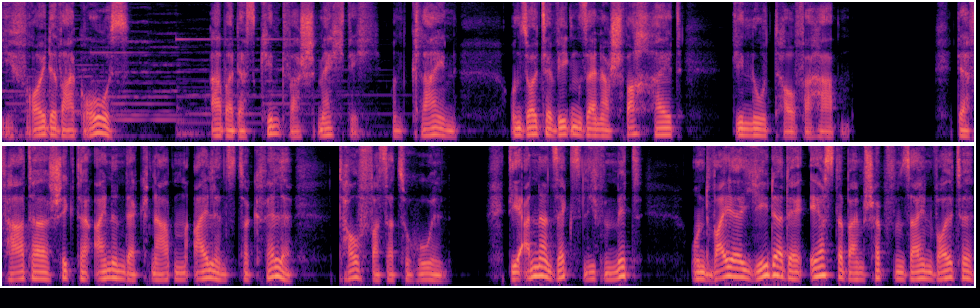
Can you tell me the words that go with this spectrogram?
Die Freude war groß, aber das Kind war schmächtig und klein und sollte wegen seiner Schwachheit die Nottaufe haben. Der Vater schickte einen der Knaben eilends zur Quelle, Taufwasser zu holen. Die anderen sechs liefen mit, und weil jeder der Erste beim Schöpfen sein wollte,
